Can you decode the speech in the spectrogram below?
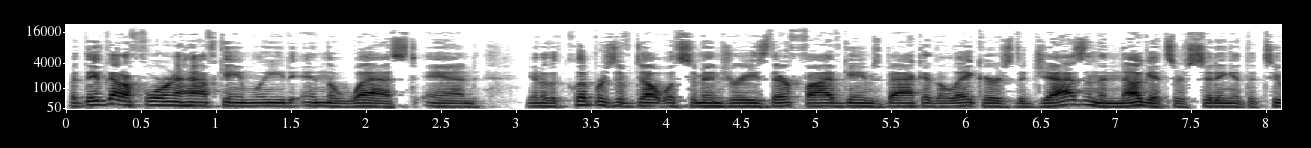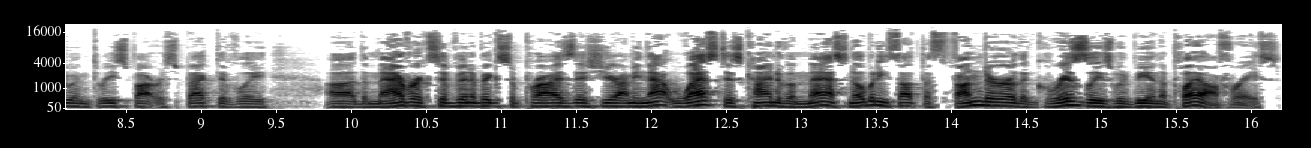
but they've got a four and a half game lead in the West, and you know, the Clippers have dealt with some injuries. They're five games back of the Lakers. The Jazz and the Nuggets are sitting at the two and three spot, respectively. Uh, the Mavericks have been a big surprise this year. I mean, that West is kind of a mess. Nobody thought the Thunder or the Grizzlies would be in the playoff race.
